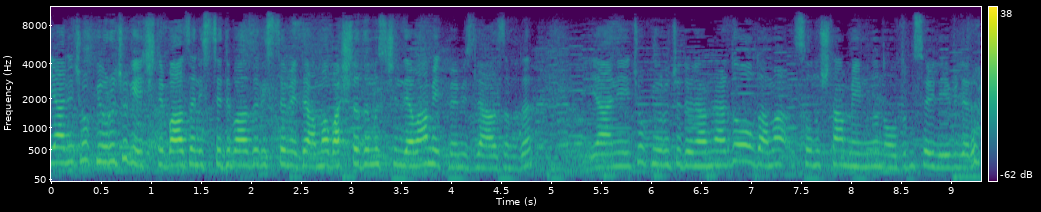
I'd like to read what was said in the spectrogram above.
yani çok yorucu geçti. Bazen istedi, bazen istemedi ama başladığımız için devam etmemiz lazımdı. Yani çok yorucu dönemlerde oldu ama sonuçtan memnun olduğumu söyleyebilirim.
